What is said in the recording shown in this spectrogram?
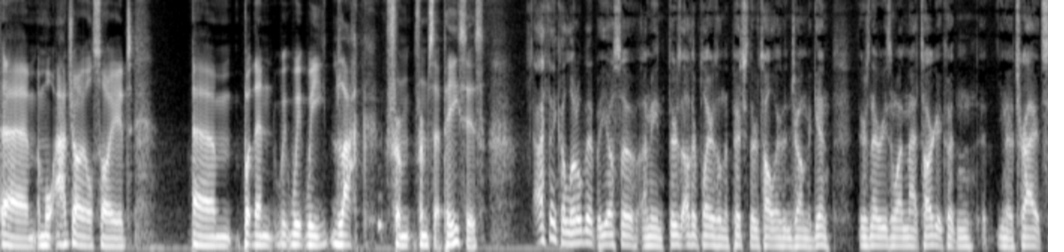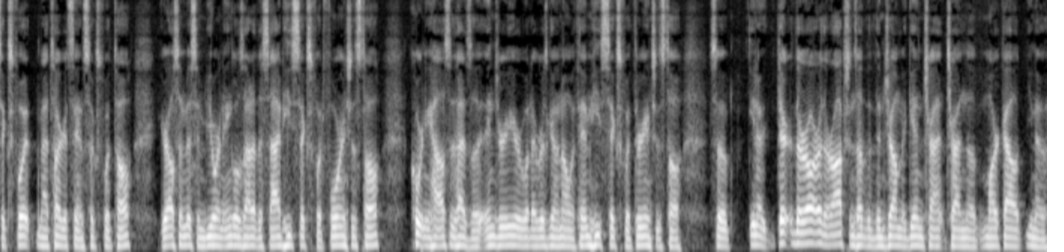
um, a more agile side, um, but then we, we, we lack from from set pieces? I think a little bit, but you also, I mean, there's other players on the pitch that are taller than John McGinn. There's no reason why Matt Targett couldn't, you know, try at six foot. Matt Targett saying six foot tall. You're also missing Bjorn Engels out of the side. He's six foot four inches tall. Kortney Hause has an injury or whatever's going on with him. He's six foot three inches tall. So, you know, there there are other options other than John McGinn trying trying to mark out, you know,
